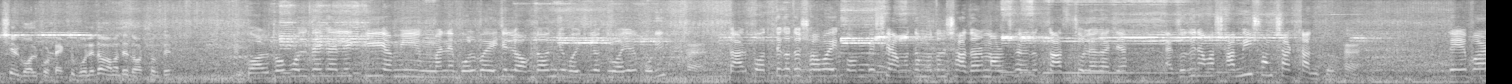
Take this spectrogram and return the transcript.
ইসের গল্পটা? একটু বলে দাও আমাদের দর্শকদের। গল্প বলতে গেলে কি আমি মানে বলব এই যে লকডাউন যে হয়েছিল দু হাজার কুড়ি হ্যাঁ। তারপর থেকে তো সবাই কম বেশি আমাদের মতন সাধারণ মানুষের কাজ চলে গেছে। এতদিন আমার স্বামী সংসার টানতো। হ্যাঁ। তো এবার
